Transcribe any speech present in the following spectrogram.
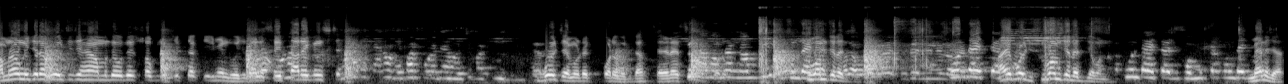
আমরাও নিজেরা বলছি যে হ্যাঁ আমাদের ওদের সব কিছু ঠিকঠাক ট্রিটমেন্ট হয়েছে। তাহলে সেই তার এগেনস্টে বলছি আমি ওটা পরে বলছি। ডাক্তার এটা শুভম চ্যাটার্জি। আমি বলছি শুভম চ্যাটার্জি আমার ম্যানেজার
